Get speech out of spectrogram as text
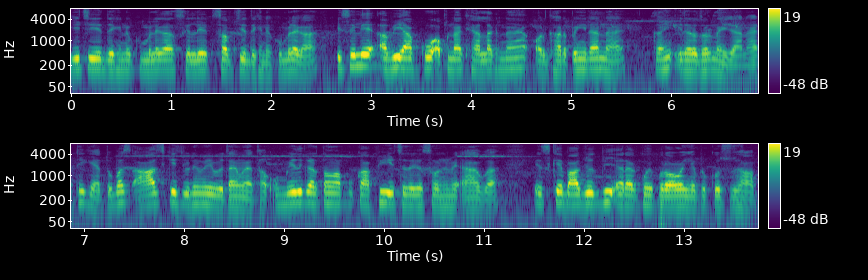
ये चीज़ देखने को मिलेगा डेट सब चीज़ देखने को मिलेगा। इसीलिए अभी आपको अपना ख्याल रखना है और घर पर ही रहना है, कहीं इधर उधर नहीं जाना है, ठीक है? तो बस आज की इस वीडियो में ये बताया मैं था। उम्मीद करता हूँ आपको काफ़ी अच्छे तरीके से समझ में आया होगा। इसके बावजूद भी अगर कोई प्रॉब्लम या फिर कोई सुझाव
